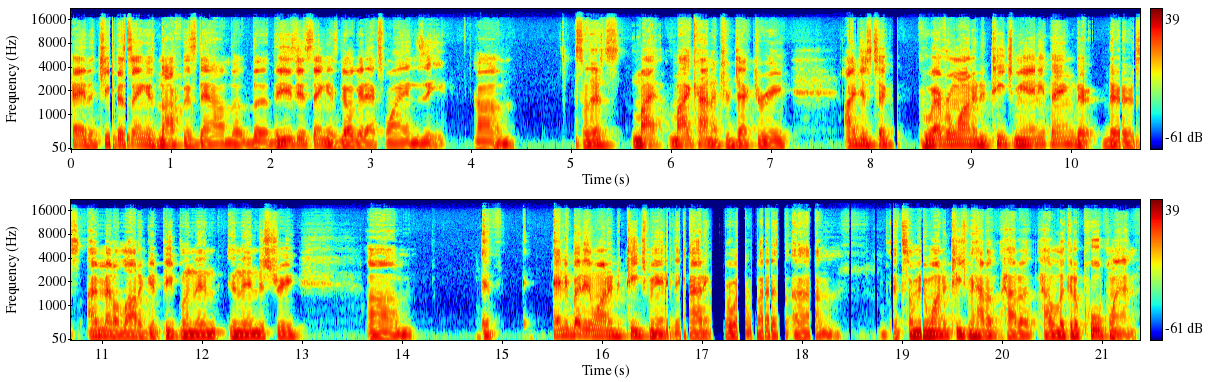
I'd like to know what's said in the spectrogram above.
hey, the cheapest thing is knock this down. The the, the easiest thing is go get X, Y, and Z. Um, so that's my my kind of trajectory. I just took whoever wanted to teach me anything. There, there's I met a lot of good people in the in the industry. Um, if anybody wanted to teach me anything, I didn't care what it was. Um, if somebody wanted to teach me how to how to how to look at a pool plan,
